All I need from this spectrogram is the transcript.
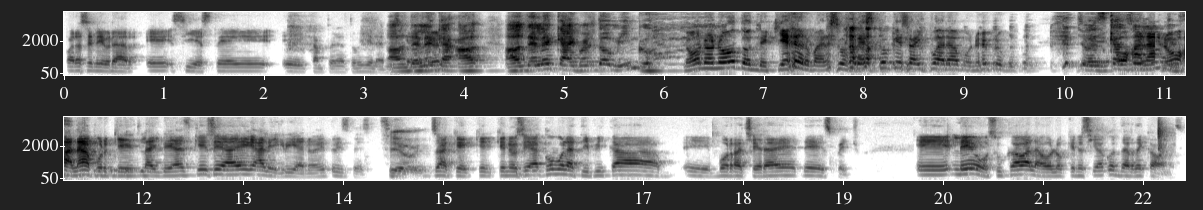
para celebrar eh, si este eh, campeonato millonario. ¿A es dónde, le a, a dónde le caigo el domingo? No, no, no, donde quiera, hermano. Eso fresco que ahí cuadramos, no se preocupe. Yo Eh, ojalá, no, ojalá, porque la idea es que sea de alegría, no de tristeza. Sí, obvio. O sea, que, que- que no sea como la típica eh, borrachera de, de despecho. Eh, Leo, su cábala o lo que nos iba a contar de cábalas.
